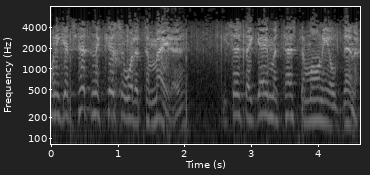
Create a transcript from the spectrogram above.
when he gets hit in the kisser with a tomato, he says they gave him a testimonial dinner.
